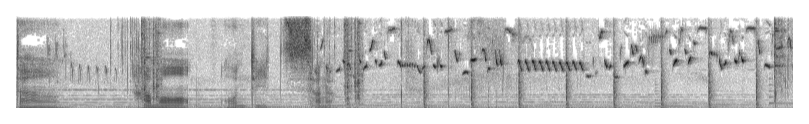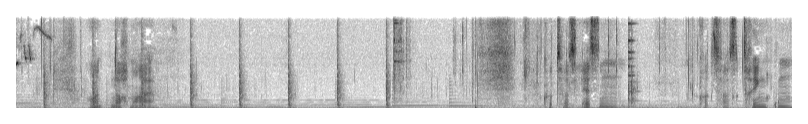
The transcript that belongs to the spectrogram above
Da. Hammer und die Zange. Und nochmal. Kurz was essen. Kurz was trinken.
